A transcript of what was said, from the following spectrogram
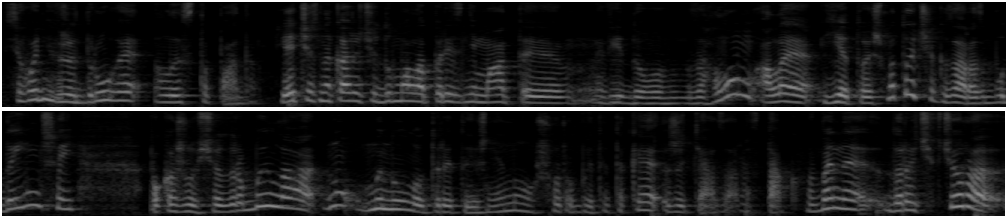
Сьогодні вже 2 листопада. Я, чесно кажучи, думала перезнімати відео загалом, але є той шматочок, зараз буде інший. Покажу, що зробила. Ну, минуло три тижні. Ну, що робити? Таке життя зараз. Так, в мене, до речі, вчора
